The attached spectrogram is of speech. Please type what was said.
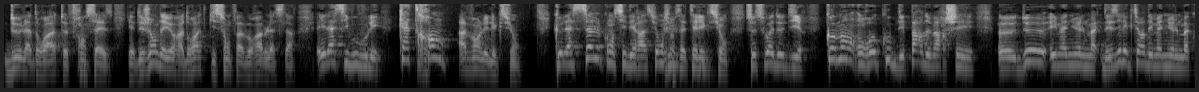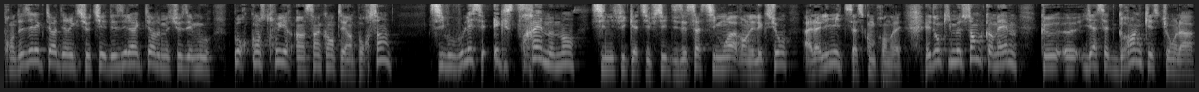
de la droite française. Il y a des gens d'ailleurs à droite qui sont favorables à cela. Et là, si vous voulez, quatre ans avant l'élection, que la seule considération sur cette élection, ce soit de dire comment on recoupe des parts de marché euh, des électeurs d'Emmanuel Macron, des électeurs d'Éric Ciotti des électeurs de M. Zemmour pour construire un 51 si vous voulez, c'est extrêmement significatif. S'il disait ça six mois avant l'élection, à la limite, ça se comprendrait. Et donc, il me semble quand même qu'il euh, y a cette grande question-là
